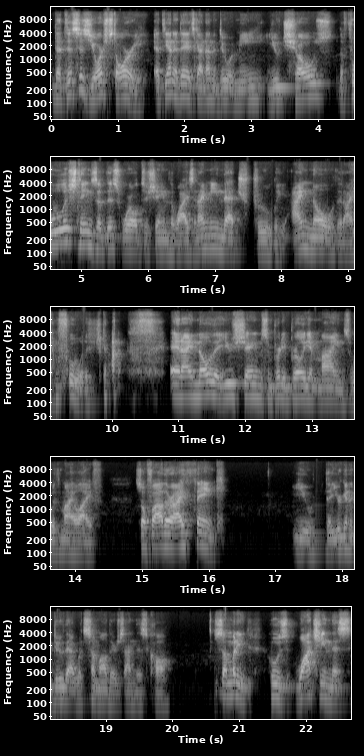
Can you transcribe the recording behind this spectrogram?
that this is your story. At the end of the day, it's got nothing to do with me. You chose the foolish things of this world to shame the wise. And I mean that truly. I know that I am foolish, God. And I know that you shame some pretty brilliant minds with my life. So, Father, I thank you that you're going to do that with some others on this call. Somebody who's watching this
